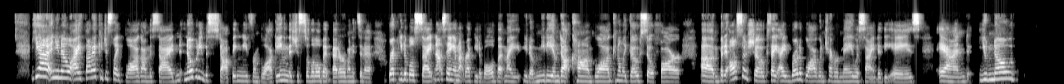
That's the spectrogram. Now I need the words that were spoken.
yeah, and you know, I thought I could just like blog on the side. Nobody was stopping me from blogging. It's just a little bit better when it's in a reputable site. Not saying I'm not reputable, but my, you know, medium.com blog can only go so far. Um, but it also showed because I, I wrote a blog when Trevor May was signed to the A's, and you know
